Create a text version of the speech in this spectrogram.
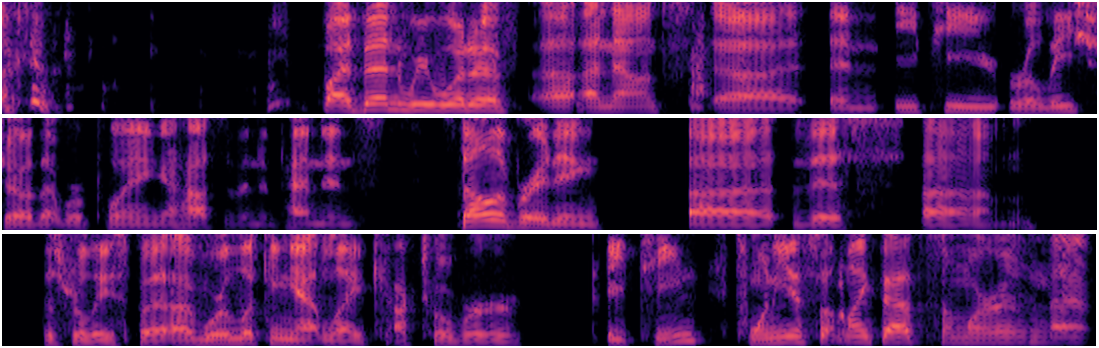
By then, we would have uh, announced uh, an EP release show that we're playing at House of Independence, celebrating uh, this um, this release. But uh, we're looking at like October 18th, 20th, something like that, somewhere in that.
